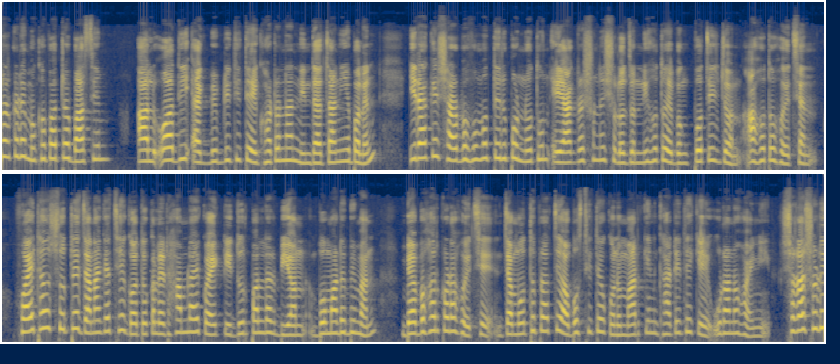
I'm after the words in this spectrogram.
সরকারের মুখপাত্র বাসিম আল ওয়াদি এক বিবৃতিতে এ ঘটনার নিন্দা জানিয়ে বলেন ইরাকের সার্বভৌমত্বের উপর নতুন এই আগ্রাসনে ষোলো জন নিহত এবং পঁচিশ জন আহত হয়েছেন। হোয়াইট হাউস সূত্রে জানা গেছে, গতকালের হামলায় কয়েকটি দূরপাল্লার বিয়ন বোমারু বিমান ব্যবহার করা হয়েছে, যা মধ্যপ্রাচ্যে অবস্থিত কোনো মার্কিন ঘাঁটি থেকে উড়ানো হয়নি। সরাসরি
